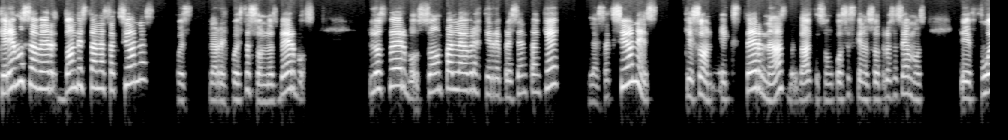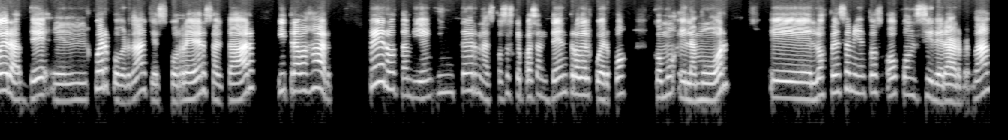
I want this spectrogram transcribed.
¿Queremos saber dónde están las acciones? Pues la respuesta son los verbos. Los verbos son palabras que representan ¿qué? Las acciones, que son externas, ¿verdad? Que son cosas que nosotros hacemos fuera del cuerpo, ¿verdad? Que es correr, saltar y trabajar. Pero también internas, cosas que pasan dentro del cuerpo, como el amor, eh, los pensamientos o considerar, ¿verdad?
